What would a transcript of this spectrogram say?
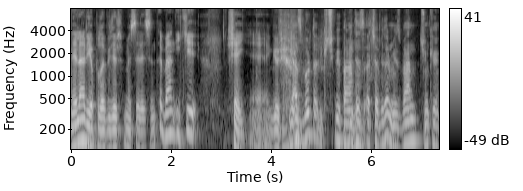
neler yapılabilir meselesinde ben iki şey e, görüyorum. Yaz burada bir küçük bir parantez açabilir miyiz? Ben çünkü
